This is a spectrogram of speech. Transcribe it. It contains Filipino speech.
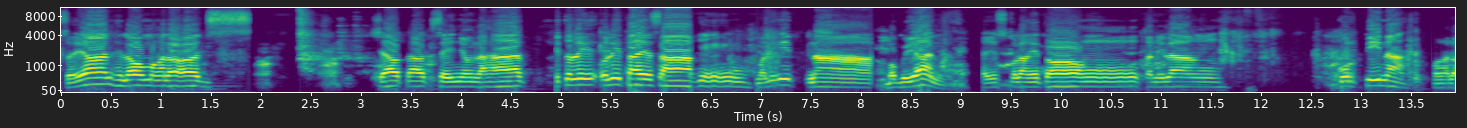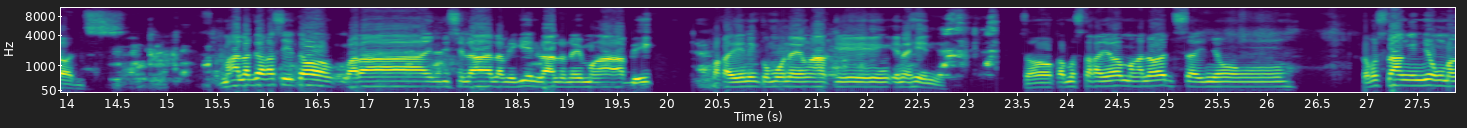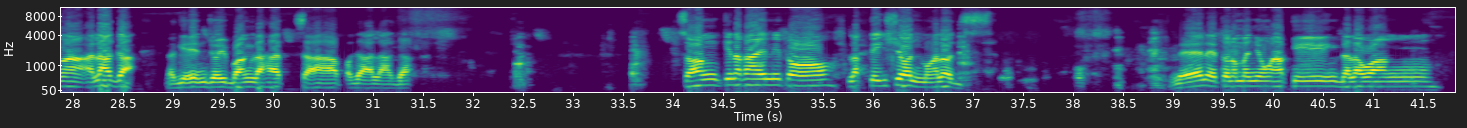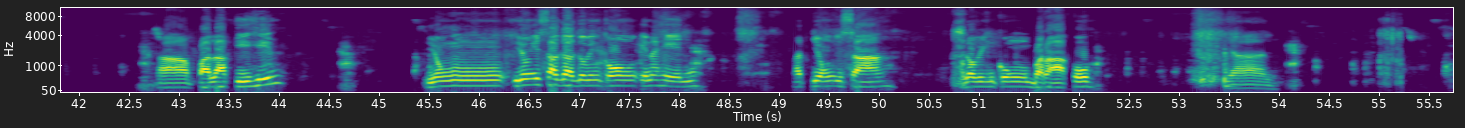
So yan, hello mga lods. Shout out sa inyong lahat. Ituloy ulit tayo sa aking maliit na babuyan. Ayos ko lang itong kanilang kurtina, mga lods. Mahalaga kasi ito para hindi sila lamigin, lalo na yung mga biik. Pakainin ko muna yung aking inahin. So, kamusta kayo mga lods sa inyong... Kamusta ang inyong mga alaga? Nag enjoy ba ang lahat sa pag-aalaga? So, ang kinakain nito, lactation, mga lods. Then, ito naman yung aking dalawang ah, palakihin. Yung, yung isa gagawin kong inahin at yung isa gawin kong barako. Yan.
